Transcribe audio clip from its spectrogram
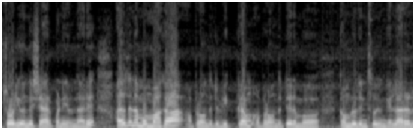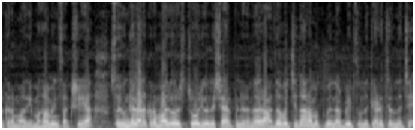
ஸ்டோரி வந்து ஷேர் பண்ணியிருந்தாரு. அதாவது நம்ம மகா அப்புறம் வந்துட்டு விக்ரம் அப்புறம் வந்துட்டு நம்ம கமருதீன். ஸோ இவங்க எல்லாரும் இருக்கிற மாதிரி மகா மீன்ஸ் அக்ஷயா ஸோ இவங்க எல்லாரும் இருக்கிற மாதிரி ஒரு ஸ்டோரி வந்து ஷேர் பண்ணியிருந்தாரு. அதை வச்சு தான் நமக்கு இந்த அப்டேட்ஸ் வந்து கிடைச்சிருந்துச்சு.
